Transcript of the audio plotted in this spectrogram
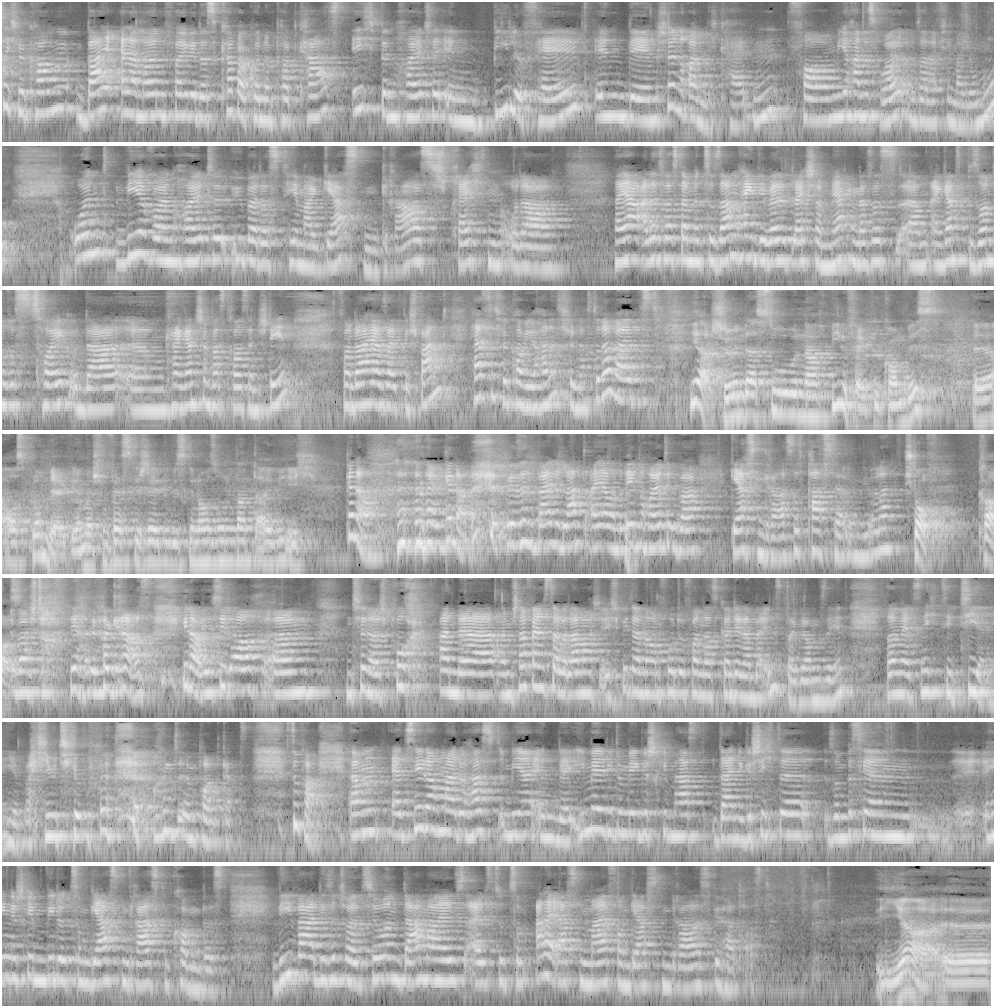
Herzlich willkommen bei einer neuen Folge des Körperkunde Podcasts. Ich bin heute in Bielefeld in den schönen Räumlichkeiten vom Johannes Roll und seiner Firma Jomu. Und wir wollen heute über das Thema Gerstengras sprechen oder naja, alles, was damit zusammenhängt. Ihr werdet gleich schon merken, das ist ähm, ein ganz besonderes Zeug und da ähm, kann ganz schön was draus entstehen. Von daher seid gespannt. Herzlich willkommen, Johannes. Schön, dass du dabei bist. Ja, schön, dass du nach Bielefeld gekommen bist äh, aus Blomberg. Wir haben ja schon festgestellt, du bist genauso ein Landei wie ich. Genau, genau. Wir sind beide Landeier und reden heute über Gerstengras. Das passt ja irgendwie, oder? Stoff. Gras. Über Stoff, ja, über Gras. Genau, hier steht auch ähm, ein schöner Spruch an der, am Schaufenster, aber da mache ich euch später noch ein Foto von, das könnt ihr dann bei Instagram sehen. Sollen wir jetzt nicht zitieren hier bei YouTube und im Podcast. Super. Ähm, erzähl doch mal, du hast mir in der E-Mail, die du mir geschrieben hast, deine Geschichte so ein bisschen hingeschrieben, wie du zum Gerstengras gekommen bist. Wie war die Situation damals, als du zum allerersten Mal von Gerstengras gehört hast? Ja, äh,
